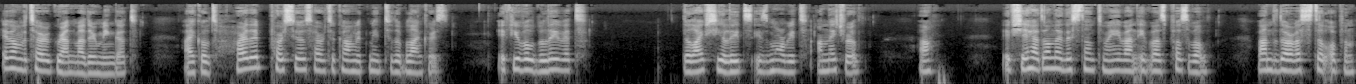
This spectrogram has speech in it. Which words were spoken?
even with her grandmother Mingott. I could hardly persuade her to come with me to the Blenkers. If you will believe it, the life she leads is morbid, unnatural. Ah, if she had only listened to me when it was possible, when the door was still open.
